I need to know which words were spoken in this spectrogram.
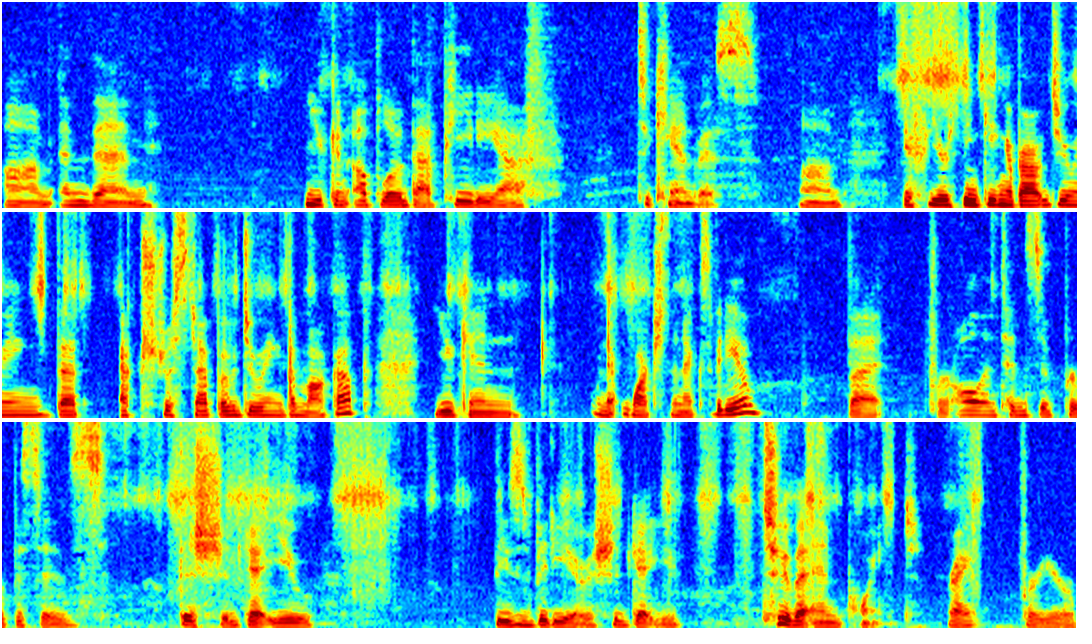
um, and then you can upload that PDF to Canvas. Um, if you're thinking about doing that extra step of doing the mockup, you can watch the next video. But for all intensive purposes, this should get you, these videos should get you to the end point, right? For your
